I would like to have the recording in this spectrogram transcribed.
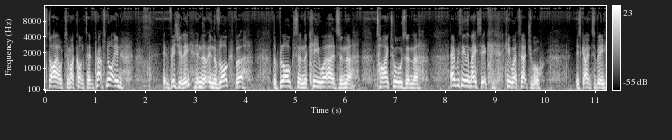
style to my content. Perhaps not in visually in the, in the vlog, but the blogs and the keywords and the titles and the everything that makes it keyword searchable is going to be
